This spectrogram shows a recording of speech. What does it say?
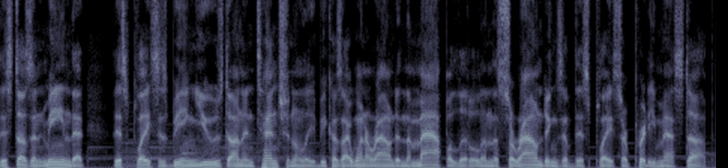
This doesn't mean that this place is being used unintentionally because I went around in the map a little and the surroundings of this place are pretty messed up.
